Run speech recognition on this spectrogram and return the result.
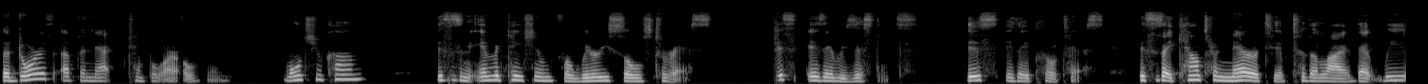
The doors of the Nap Temple are open. Won't you come? This is an invitation for weary souls to rest. This is a resistance. This is a protest. This is a counter narrative to the lie that we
